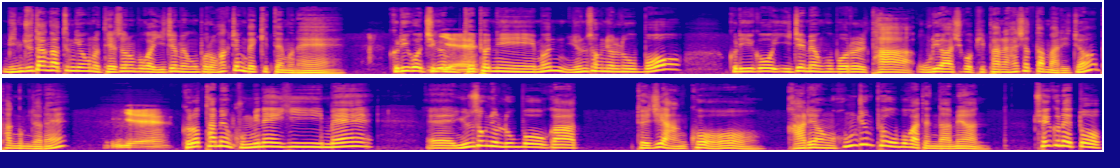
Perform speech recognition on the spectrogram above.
민주당 같은 경우는 대선 후보가 이재명 후보로 확정됐기 때문에 그리고 지금 예. 대표님은 윤석열 후보 그리고 이재명 후보를 다 우려하시고 비판을 하셨단 말이죠. 방금 전에. 예. 그렇다면 국민의힘의 에, 윤석열 후보가 되지 않고 가령 홍준표 후보가 된다면 최근에 또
